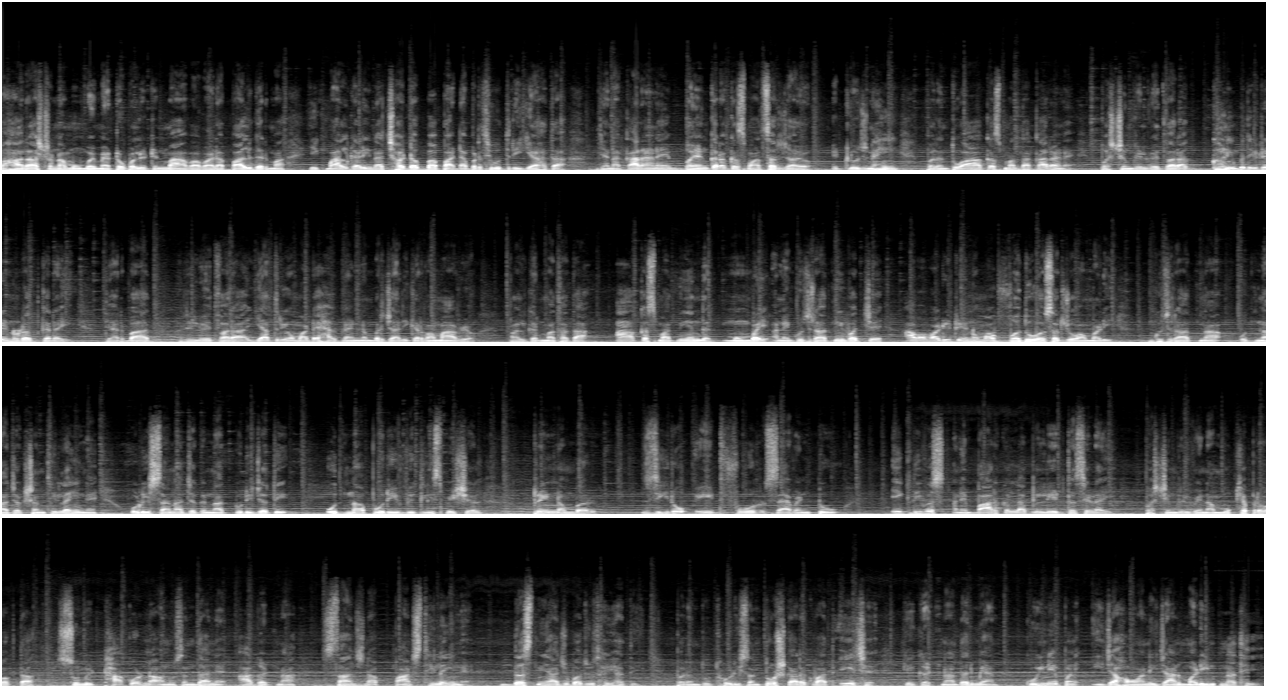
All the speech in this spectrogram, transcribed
મહારાષ્ટ્રના મુંબઈ મેટ્રોપોલિટનમાં આવવાવાળા પાલઘરમાં એક માલગાડીના છ ડબ્બા પાટા પરથી ઉતરી ગયા હતા, જેના કારણે ભયંકર અકસ્માત સર્જાયો. એટલું જ નહીં, પરંતુ આ અકસ્માતના કારણે પશ્ચિમ રેલવે દ્વારા ઘણી બધી ટ્રેનો રદ કરાઈ. ત્યારબાદ રેલવે દ્વારા યાત્રીઓ માટે હેલ્પલાઇન નંબર જારી કરવામાં આવ્યો. પાલઘરમાં થતા આ અકસ્માતની અંદર મુંબઈ અને ગુજરાતની વચ્ચે આવાવાળી ટ્રેનોમાં વધુ અસર જોવા મળી. ગુજરાતના ઉધના જંકશનથી લઈને ઓડિશાના જગન્નાથપુરી જતી Udhna Puri weekly special train number zero eight four seven two એક દિવસ અને બાર કલાક લેટ ધસેડાઈ પશ્ચિમ રેલવેના મુખ્ય પ્રવક્તા સુમિત ઠાકોરના અનુસંધાને આ ઘટના સાંજના પાંચથી લઈને દસની આજુબાજુ થઈ હતી પરંતુ થોડી સંતોષકારક વાત એ છે કે ઘટના દરમિયાન કોઈને પણ ઈજા હોવાની જાણ મળી નથી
